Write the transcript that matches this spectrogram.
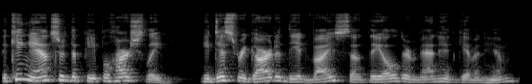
The king answered the people harshly. He disregarded the advice of the older men had given him,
